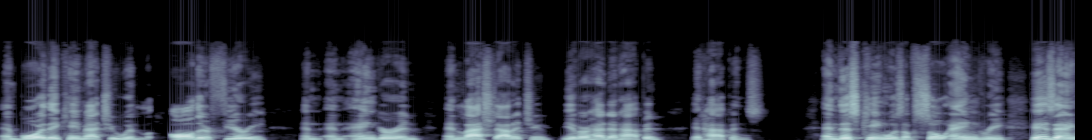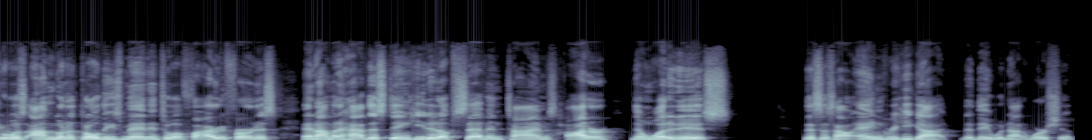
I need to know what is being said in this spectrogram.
and boy, they came at you with all their fury and and anger and and lashed out at you. You ever had that happen? It happens. And this king was so angry. His anger was, I'm going to throw these men into a fiery furnace and I'm going to have this thing heated up seven times hotter than what it is. This is how angry he got that they would not worship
